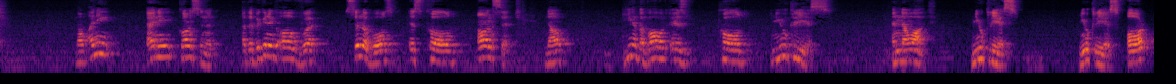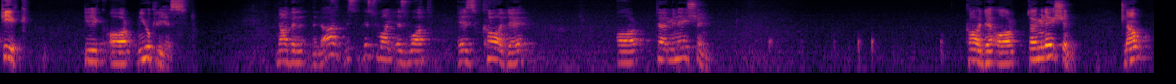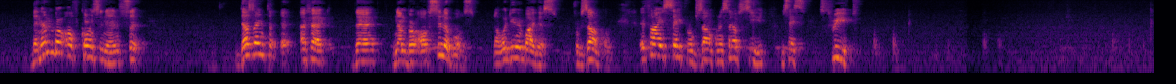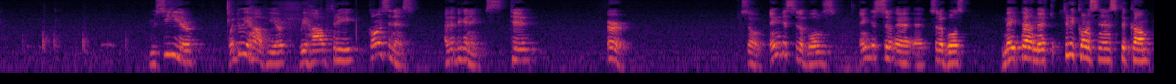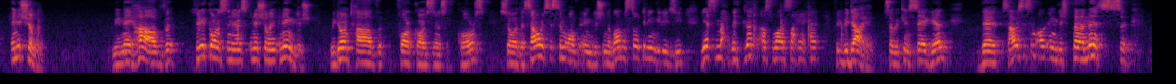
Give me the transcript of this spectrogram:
Now any any consonant at the beginning of uh, syllables is called onset. Now here the vowel is called nucleus and now what? Nucleus nucleus or peak, peak or nucleus. Now the, the last, this, this one is what? Is coda or termination. Coda or termination. Now, the number of consonants doesn't uh, affect the number of syllables. Now, what do you mean by this? For example, if I say, for example, instead of seat, we say street. You see here, what do we have here? We have three consonants at the beginning. St, er. So English syllables, English uh, uh, syllables may permit three consonants to come initially. We may have three consonants initially in English. We don't have four consonants of course. So the sound system of English النظام الصوتي الإنجليزي يسمح بثلاث أصوات صحيحة في البداية. So we can say again, the sound system of English permits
